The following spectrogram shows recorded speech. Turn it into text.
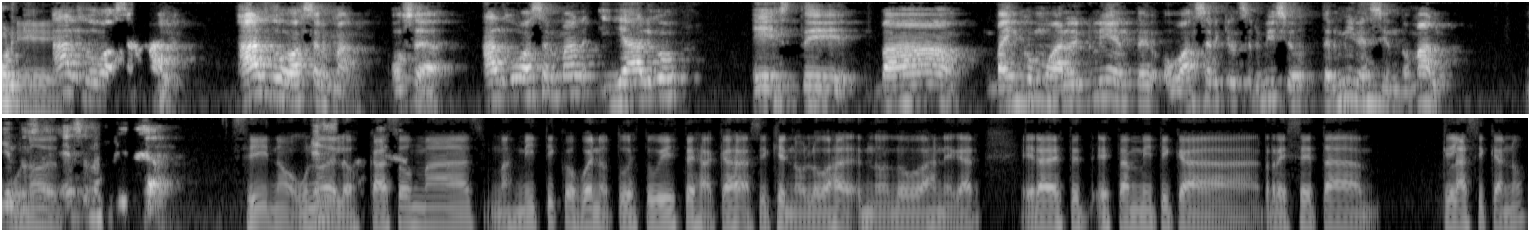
porque algo va a ser mal, algo va a ser mal, o sea, algo va a ser mal y algo este, va, va a incomodar al cliente o va a hacer que el servicio termine siendo malo. Y entonces eso no es la idea. Sí, no, uno de los casos más, más míticos, bueno, tú estuviste acá, así que no lo vas a, no lo vas a negar, era este, esta mítica receta clásica, ¿no?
